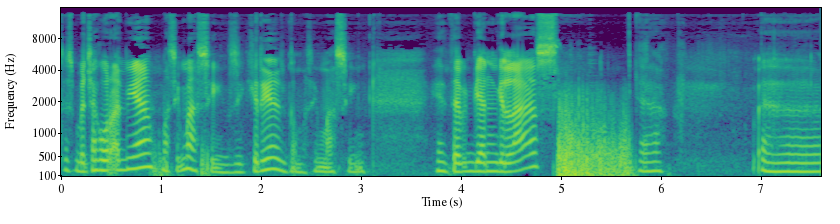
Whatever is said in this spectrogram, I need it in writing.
Terus baca Qurannya masing-masing, zikirnya juga masing-masing. Ya, tapi yang jelas ya uh,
